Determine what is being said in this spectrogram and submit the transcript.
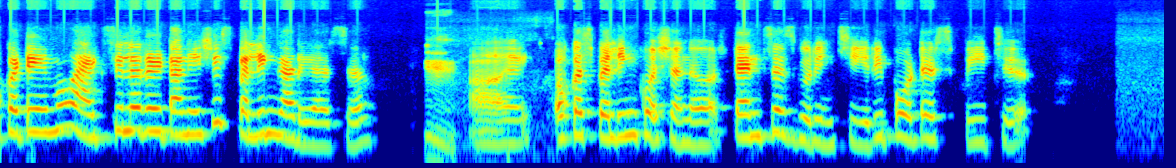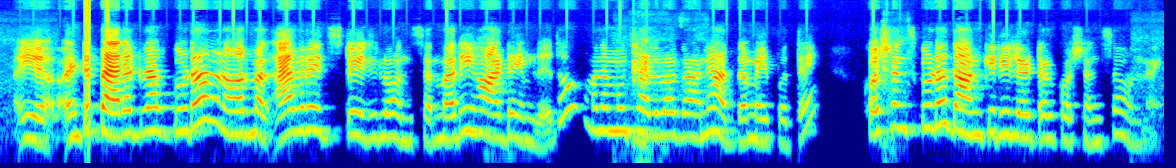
ఒకటేమో యాక్సిలరేట్ అనేసి స్పెల్లింగ్ అడిగారు సార్. ఒక స్పెల్లింగ్ క్వెషన్, టెన్సెస్ గురించి, రిపోర్టెడ్ స్పీచ్! అంటే పారాగ్రాఫ్ గూడా నార్మల్ యావరేజ్ స్టేజ్‌లో ఉంది సార్. మరీ హార్డ్ ఏం లేదు. మనము. చదవగానే అర్థమైపోతాయి. క్వెషన్స్ కూడా దానికి రిలేటెడ్ క్వెషన్సే ఉన్నాయి.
